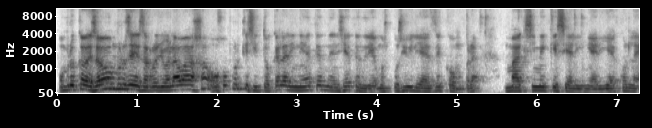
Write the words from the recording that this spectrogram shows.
Hombro, cabeza, hombro se desarrolló a la baja. Ojo porque si toca la línea de tendencia tendríamos posibilidades de compra máxime que se alinearía con la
